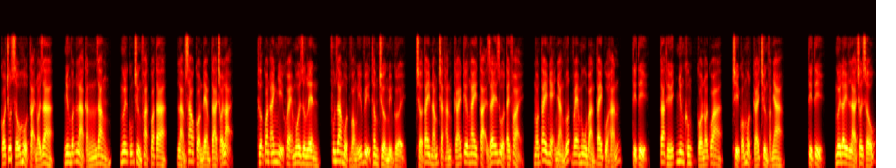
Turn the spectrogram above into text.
có chút xấu hổ tại nói ra, nhưng vẫn là cắn răng ngươi cũng trừng phạt qua ta, làm sao còn đem ta trói lại? Thượng quan anh nhị khỏe môi dương lên, phun ra một vòng ý vị thâm trường mỉm cười, trở tay nắm chặt hắn cái kia ngay tại dãy rủa tay phải, ngón tay nhẹ nhàng vuốt ve mu bàn tay của hắn tỉ tỉ ta thế nhưng không có nói qua, chỉ có một cái trừng phạt nha. Tỉ tỉ ngươi đây là chơi xấu.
